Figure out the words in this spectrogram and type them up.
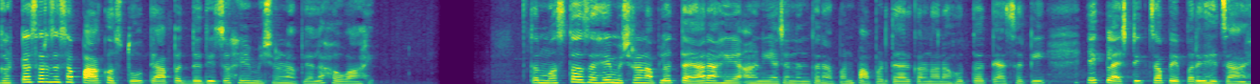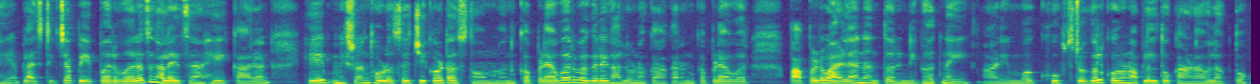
घट्टसर जसा पाक असतो त्या पद्धतीचं हे मिश्रण आपल्याला हवं आहे. तर मस्त असं हे मिश्रण आपलं तयार आहे आणि याच्यानंतर आपण पापड तयार करणार आहोत. तर त्यासाठी एक प्लॅस्टिकचा पेपर घ्यायचा आहे. प्लॅस्टिकच्या पेपरवरच घालायचं आहे कारण हे मिश्रण थोडंसं चिकट असतं म्हणून कपड्यावर वगैरे घालू नका कारण कपड्यावर पापड वाळल्यानंतर निघत नाही आणि मग खूप स्ट्रगल करून आपल्याला तो काढावा लागतो.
